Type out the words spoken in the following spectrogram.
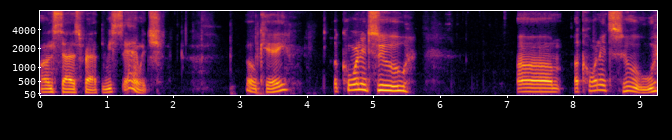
unsatisfactory sandwich. Okay. According to um according to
